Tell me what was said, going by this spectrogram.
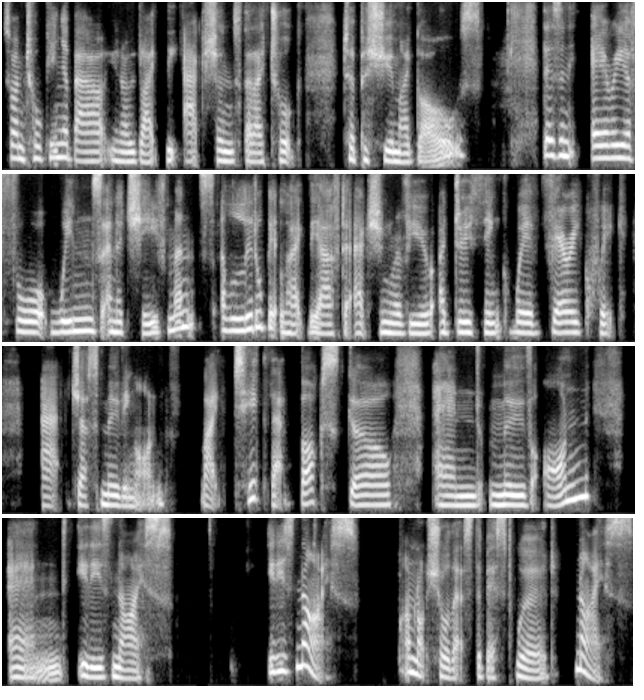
So I'm talking about, you know, like the actions that I took to pursue my goals. There's an area for wins and achievements, a little bit like the after action review. I do think we're very quick at just moving on, like tick that box, girl, and move on. And it is nice. It is nice I'm not sure that's the best word, nice,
